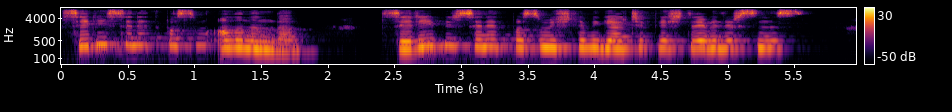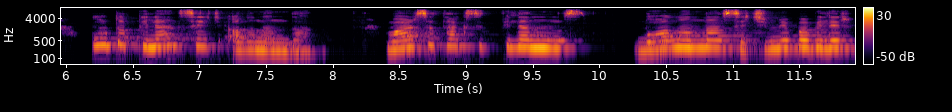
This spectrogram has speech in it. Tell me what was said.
Seri senet basım alanından seri bir senet basım işlemi gerçekleştirebilirsiniz. Burada plan seç alanından varsa taksit planınız bu alandan seçim yapabilir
